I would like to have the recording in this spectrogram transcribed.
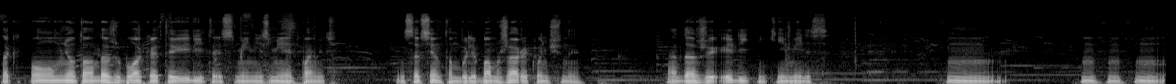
Так как, по-моему, у него там даже была какая-то элита, если мне не изменяет память. Не совсем там были бомжары конченые. А даже элитники имелись. Хм. Хм-хм-хм.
